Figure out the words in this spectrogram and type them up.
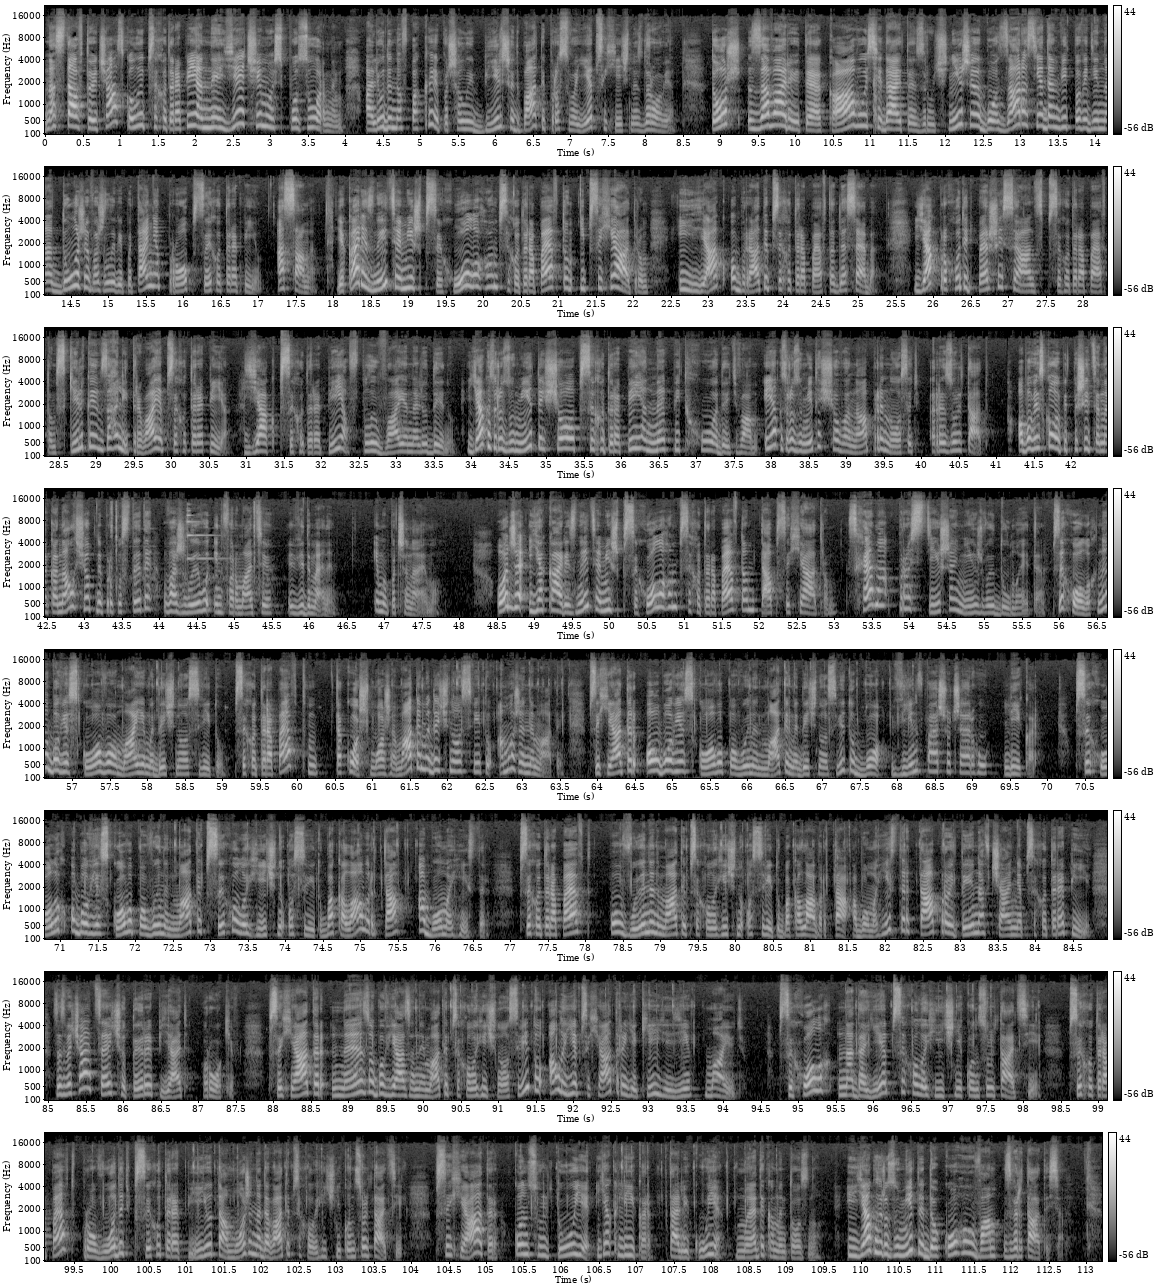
Настав той час, коли психотерапія не є чимось позорним, а люди навпаки почали більше дбати про своє психічне здоров'я. Тож заварюйте каву, сідайте зручніше, бо зараз я дам відповіді на дуже важливі питання про психотерапію. А саме, яка різниця між психологом, психотерапевтом і психіатром? І як обрати психотерапевта для себе? Як проходить перший сеанс з психотерапевтом? Скільки взагалі триває психотерапія? Як психотерапія впливає на людину? Як зрозуміти, що психотерапія не підходить вам? І як зрозуміти, що вона приносить результат? Обов'язково підпишіться на канал, щоб не пропустити важливу інформацію від мене. І ми починаємо. Отже, яка різниця між психологом, психотерапевтом та психіатром? Схема простіша, ніж ви думаєте. Психолог не обов'язково має медичну освіту. Психотерапевт також може мати медичну освіту, а може не мати. Психіатр обов'язково повинен мати медичну освіту, бо він в першу чергу лікар. Психолог обов'язково повинен мати психологічну освіту, бакалавр та або магістр. Психотерапевт повинен мати психологічну освіту, бакалавр та або магістр та пройти навчання психотерапії. Зазвичай це 4-5 років. Психіатр не зобов'язаний мати психологічну освіту, але є психіатри, які її мають. Психолог надає психологічні консультації. Психотерапевт проводить психотерапію та може надавати психологічні консультації. Психіатр консультує як лікар та лікує медикаментозно. І як зрозуміти, до кого вам звертатися?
